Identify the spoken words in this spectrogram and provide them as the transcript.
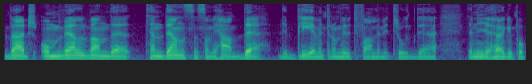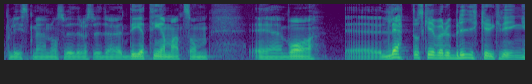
världsomvälvande tendensen som vi hade, det blev inte de utfallen vi trodde, den nya högerpopulismen och så vidare och så vidare. Det temat som eh, var eh, lätt att skriva rubriker kring.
